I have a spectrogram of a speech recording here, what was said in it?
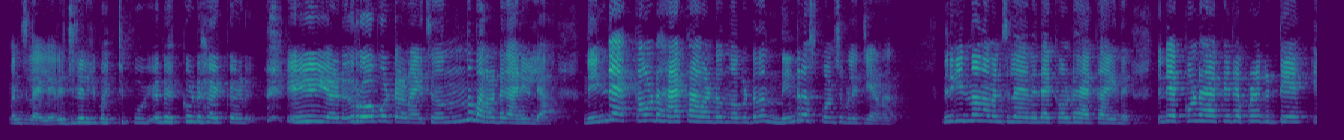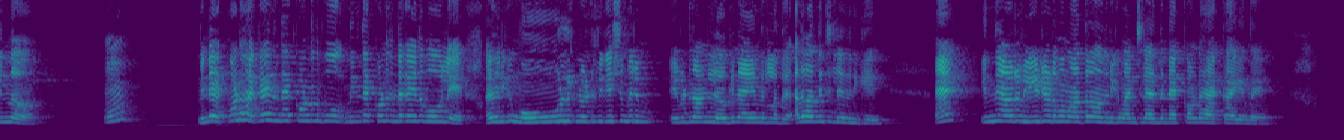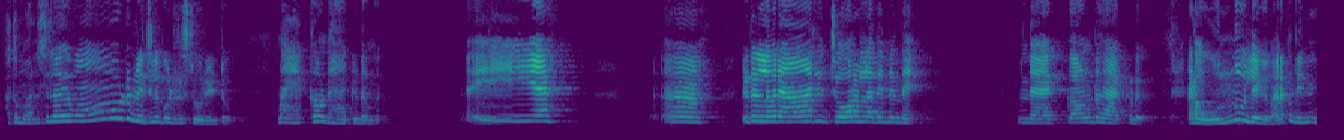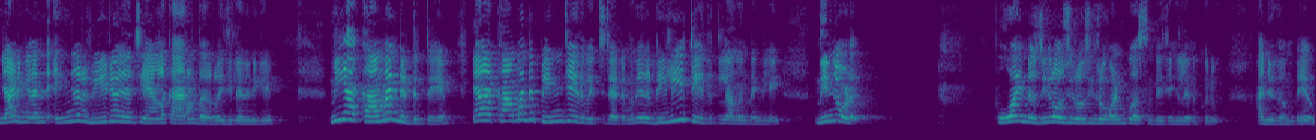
മനസ്സിലായില്ലേ? രജിന എനിക്ക് പറ്റിപ്പോയി. എന്റെ അക്കൗണ്ട് ഹാക്കാണ് ഏ ആണ്. റോബോട്ടാണ് അയച്ചത് ഒന്നും പറഞ്ഞിട്ട് കാര്യമില്ല. നിന്റെ അക്കൗണ്ട് ഹാക്ക് ആവേണ്ടത് നോക്കേണ്ടത് നിന്റെ റെസ്പോൺസിബിലിറ്റിയാണ് നിനക്ക് ഇന്നാണ് മനസ്സിലായത്? നിന്റെ അക്കൗണ്ട് ഹാക്ക് ആയിന്ന്. നിന്റെ അക്കൗണ്ട് ഹാക്ക് ആയിട്ട് എപ്പോഴാണ് കിട്ടിയേ? ഇന്ന്? നിന്റെ അക്കൗണ്ട് ഹാക്ക് ആയി നിന്റെ അക്കൗണ്ട് പോ നിന്റെ അക്കൗണ്ട് നിന്റെ കയ്യിൽ നിന്ന് പോകില്ലേ അത് എനിക്ക് മുകളിൽ നോട്ടിഫിക്കേഷൻ വരും. എവിടുന്നാണ് ലോഗിൻ ആയെന്നുള്ളത്. അത് വന്നിട്ടില്ലേ നിനക്ക്? ഏ? ഇന്ന് ഞാൻ ഒരു വീഡിയോ ഇടുമ്പോൾ മാത്രമാണ് എനിക്ക് മനസ്സിലായത് നിന്റെ അക്കൗണ്ട് ഹാക്ക് ആയിന്ന്? അത് മനസ്സിലായ ഒരുപാട് ബ്രിഡ്ജിൽ പോയിട്ടൊരു സ്റ്റോറി ഇട്ടു. മൈ അക്കൗണ്ട് ഹാക്ക് ഇടുന്നു. അയ്യേ ഇടുള്ളവരാരും ചോറല്ല തിന്നുന്നേ. നിന്റെ അക്കൗണ്ട് ഹാക്കഡ് എടാ ഒന്നുമില്ലെങ്കിൽ നിനക്ക് ഞാൻ ഇങ്ങനെ ഇങ്ങനെ ഒരു വീഡിയോ ഞാൻ ചെയ്യാനുള്ള കാരണം എന്താ റേജില്ല എനിക്ക് നീ ആ കമന്റ് ഇട്ടിട്ട് ഞാൻ ആ കമന്റ് പിൻ ചെയ്ത് വെച്ചിട്ടായിട്ട് നീ ഡിലീറ്റ് ചെയ്തിട്ടില്ല എന്നുണ്ടെങ്കിൽ നിന്നോട് point zero zero zero one percentage എങ്കിലും എനിക്കൊരു അനുകമ്പയോ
